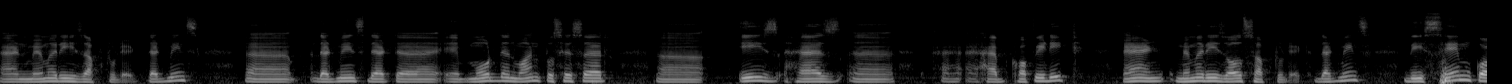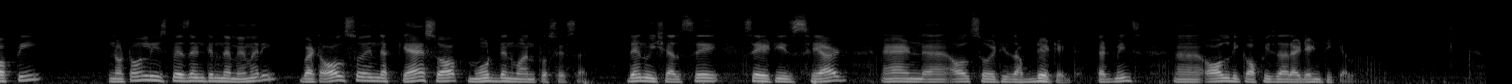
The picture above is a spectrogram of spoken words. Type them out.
and memory is up to date. That means, uh, that means that uh, more than one processor is has have copied it and memory is also up to date. That means, the same copy not only is present in the memory, but also in the cache of more than one processor. Then we shall say say it is shared and uh, also it is updated that means, uh, all the copies are identical.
